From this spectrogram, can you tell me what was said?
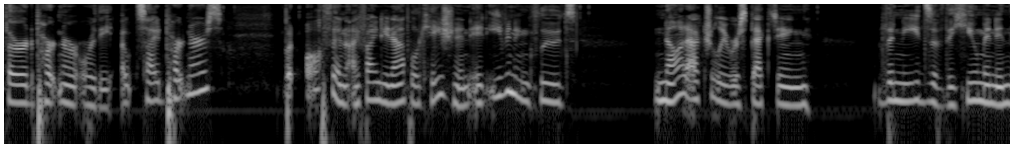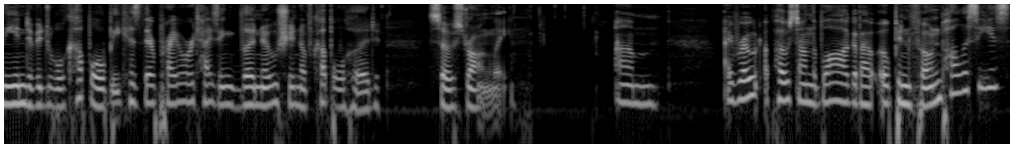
third partner or the outside partners but often I find in application, it even includes not actually respecting the needs of the human in the individual couple because they're prioritizing the notion of couplehood so strongly. Um, I wrote a post on the blog about open phone policies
